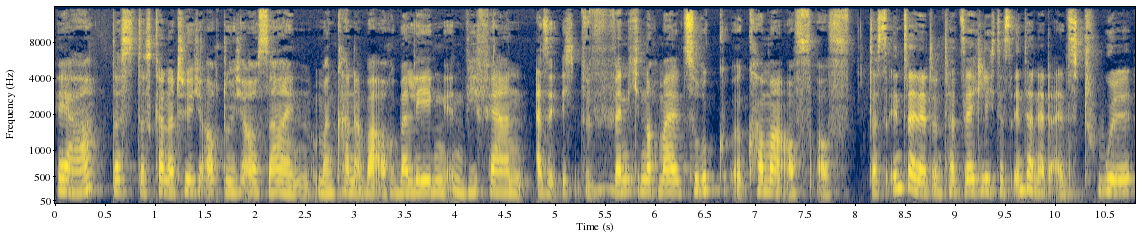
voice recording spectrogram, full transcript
Ja, das, das kann natürlich auch durchaus sein. Man kann aber auch überlegen, inwiefern, also ich, wenn ich nochmal zurückkomme auf, auf das Internet und tatsächlich das Internet als Tool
